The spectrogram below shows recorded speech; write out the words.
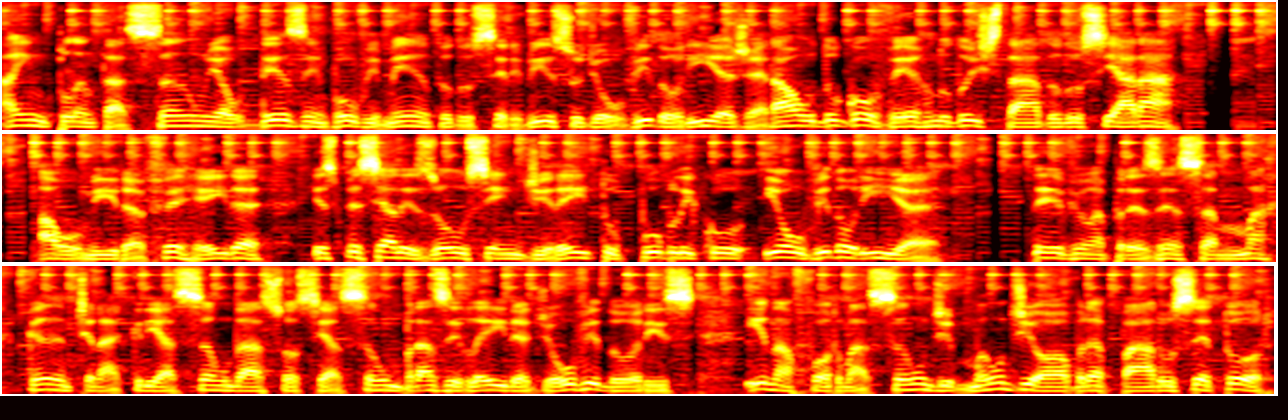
à implantação e ao desenvolvimento do Serviço de Ouvidoria Geral do Governo do Estado do Ceará. Almira Ferreira especializou-se em Direito Público e Ouvidoria. Teve uma presença marcante na criação da Associação Brasileira de Ouvidores e na formação de mão de obra para o setor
